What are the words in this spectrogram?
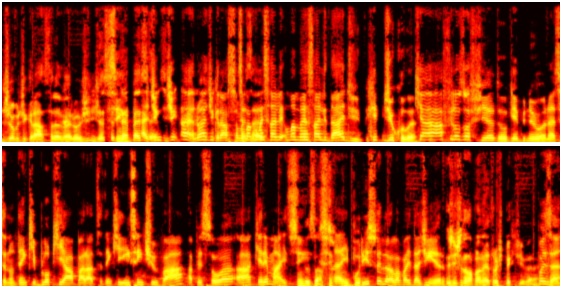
jogo de graça, né, velho? Hoje em dia você Sim. tem a PSN. É, de- de- é, não é de graça, Você mas paga é. uma mensali- uma mensalidade ridícula. Que é a filosofia do Gabe Newell, né? Você não tem que bloquear a parada, você tem que incentivar a pessoa a querer mais. Sim, Exato. sim. né? E por isso ele- ela vai dar dinheiro. A gente ainda tá falando retrospectiva, né? Pois é.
